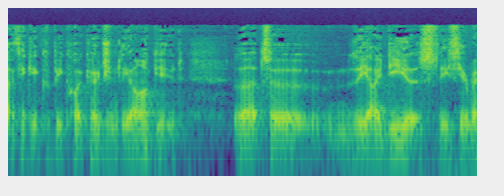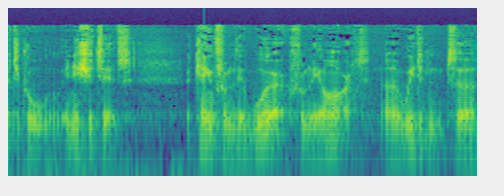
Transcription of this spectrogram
I think it could be quite cogently argued that uh, the ideas, the theoretical initiatives, came from the work, from the art. Uh, we didn't uh,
